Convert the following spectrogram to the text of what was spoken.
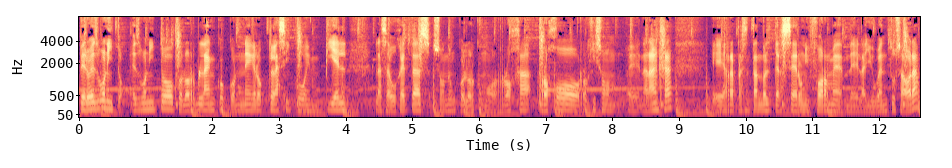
Pero es bonito, es bonito, color blanco con negro clásico en piel. Las agujetas son de un color como roja, rojo, rojizo, eh, naranja, eh, representando el tercer uniforme de la Juventus ahora.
